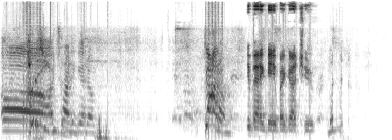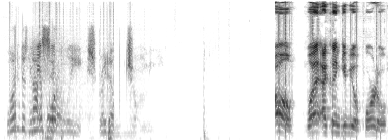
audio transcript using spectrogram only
Oh, I'm trying to get him. Got him! Get back, Gabe, I got you. One, one does not simply straight up jump me. Oh, what? I couldn't give you a portal.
